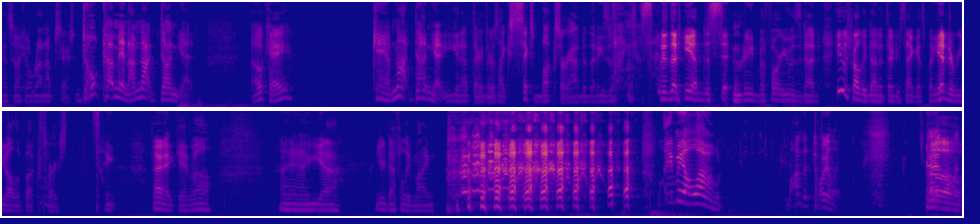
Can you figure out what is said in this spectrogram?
And so he'll run upstairs. Don't come in. I'm not done yet. Okay. Okay, I'm not done yet. You get up there, and there's like six books around him that he's like decided that he had to sit and read before he was done. He was probably done in 30 seconds, but he had to read all the books first. It's like, all right, kid, well, uh, yeah, you're definitely mine. Leave me alone. I'm on the toilet. Oh.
